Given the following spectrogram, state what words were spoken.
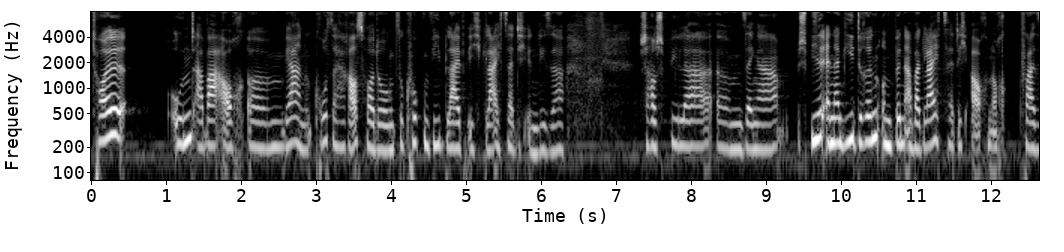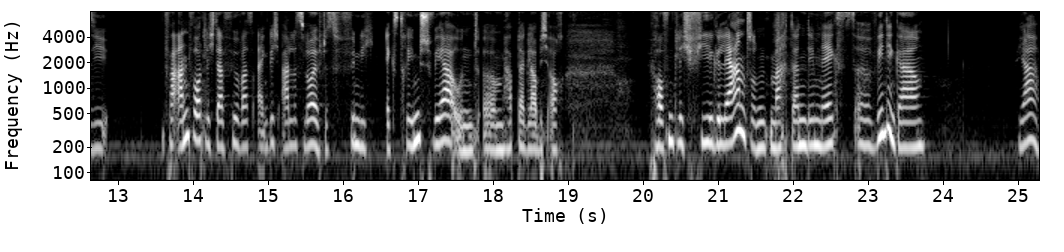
toll und aber auch ähm, ja, eine große Herausforderung zu gucken, wie bleibe ich gleichzeitig in dieser Schauspieler, ähm, Sänger, Spielenergie drin und bin aber gleichzeitig auch noch quasi verantwortlich dafür, was eigentlich alles läuft. Das finde ich extrem schwer und ähm, habe da, glaube ich, auch hoffentlich viel gelernt und mache dann demnächst äh, weniger, ja,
